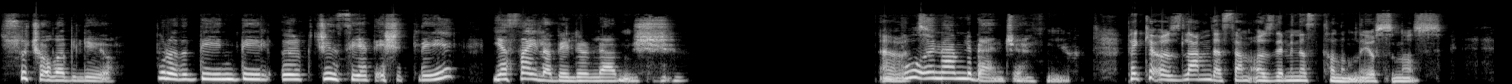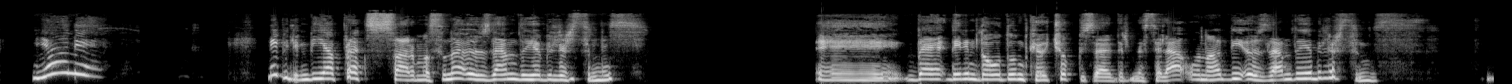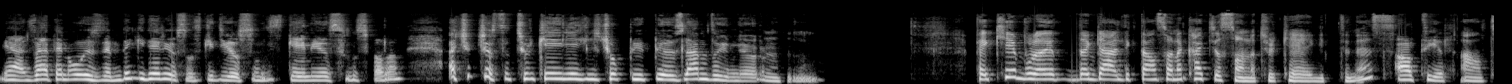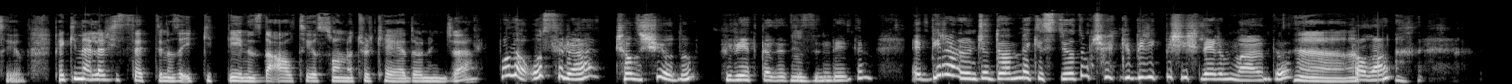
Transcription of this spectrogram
suç olabiliyor. Burada din, dil, ırk, cinsiyet eşitliği yasayla belirlenmiş. Evet. Bu önemli bence. Peki özlem desem özlemi nasıl tanımlıyorsunuz? Yani ne bileyim bir yaprak sarmasına özlem duyabilirsiniz. Ee, ve benim doğduğum köy çok güzeldir mesela. Ona bir özlem duyabilirsiniz. Yani zaten o özlemi de gideriyorsunuz. Gidiyorsunuz, geliyorsunuz falan. Açıkçası Türkiye ile ilgili çok büyük bir özlem duymuyorum. Hı hı. Peki burada geldikten sonra kaç yıl sonra Türkiye'ye gittiniz? 6 yıl. 6 yıl. Peki neler hissettiniz ilk gittiğinizde 6 yıl sonra Türkiye'ye dönünce? Valla o sıra çalışıyordum. Hürriyet gazetesindeydim. E, bir an önce dönmek istiyordum çünkü birikmiş işlerim vardı Ha. falan.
